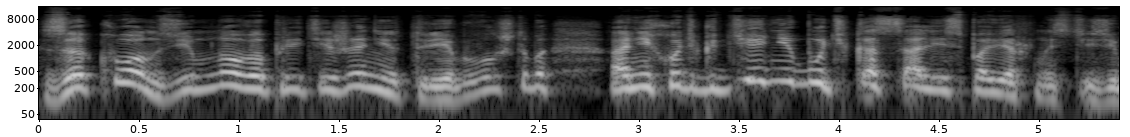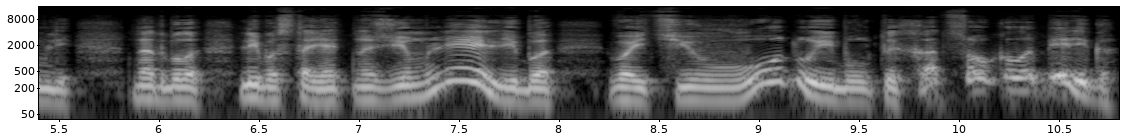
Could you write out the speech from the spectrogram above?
Закон земного притяжения требовал, чтобы они хоть где-нибудь касались поверхности земли. Надо было либо стоять на земле, либо войти в воду и бултыхаться около берега.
